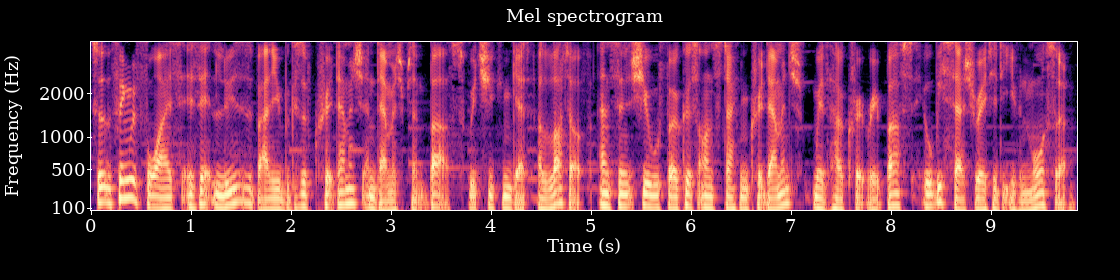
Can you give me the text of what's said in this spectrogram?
So the thing with 4 Ice is it loses value because of crit damage and damage percent buffs, which you can get a lot of, and since she will focus on stacking crit damage with her crit rate buffs, it will be saturated even more so.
